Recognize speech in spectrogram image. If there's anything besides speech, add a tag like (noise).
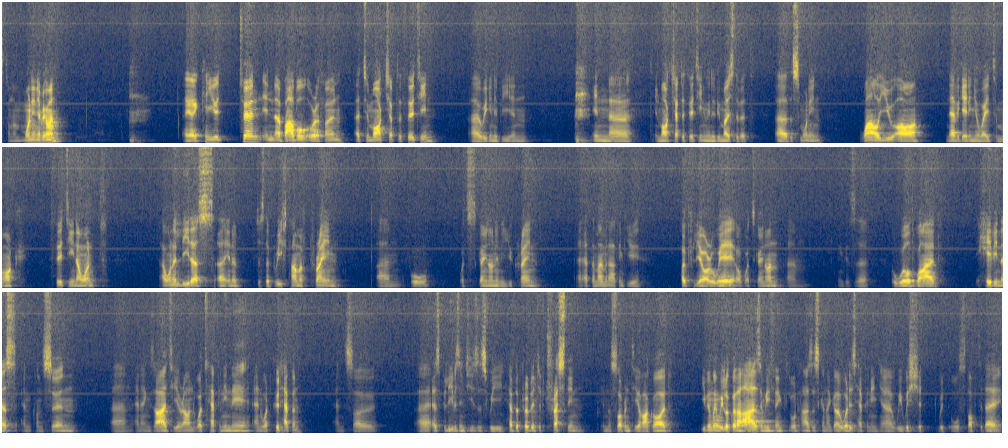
Tom. Morning, everyone. Uh, can you turn in a Bible or a phone uh, to Mark chapter 13? Uh, we're going to be in (clears throat) in uh, in Mark chapter 13. We're going to do most of it uh, this morning. While you are navigating your way to Mark 13, I want I want to lead us uh, in a just a brief time of praying um, for what's going on in the Ukraine uh, at the moment. I think you hopefully are aware of what's going on. Um, I think there's a, a, worldwide heaviness and concern um, and anxiety around what's happening there and what could happen. And so, uh, as believers in Jesus, we have the privilege of trusting in the sovereignty of our God. Even when we look with our eyes and we think, Lord, how's this going to go? What is happening here? We wish it would all stop today.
